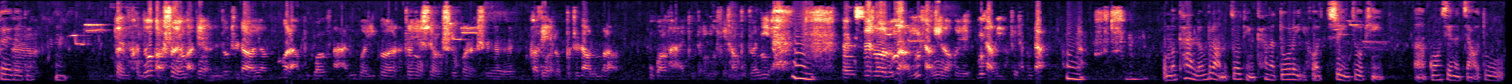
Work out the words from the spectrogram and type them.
对对对，嗯。很很多搞摄影、搞电影的都知道要伦勃朗布光法。如果一个专业摄影师或者是搞电影的不知道伦勃朗布光法，就等于非常不专业。嗯 嗯，所以说伦勃朗影响力呢，会影响力非常大。嗯嗯，我们看伦勃朗的作品看的多了以后，摄影作品，呃，光线的角度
